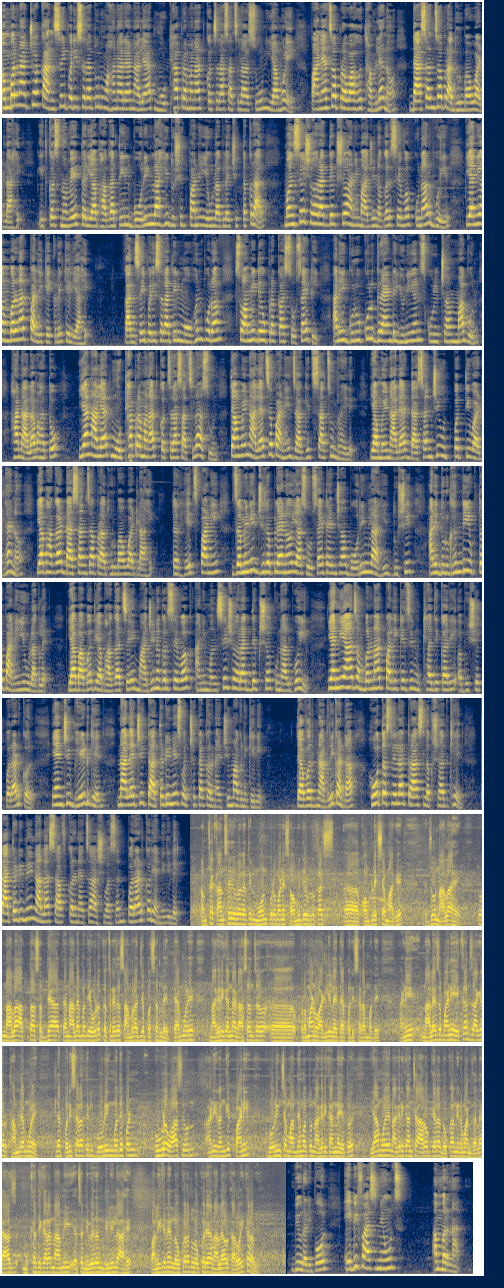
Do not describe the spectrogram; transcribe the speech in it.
अंबरनाथच्या कांसई परिसरातून वाहणाऱ्या नाल्यात मोठ्या प्रमाणात कचरा साचला असून यामुळे पाण्याचा प्रवाह थांबल्यानं डासांचा प्रादुर्भाव वाढला आहे. इतकंच नव्हे तर या भागातील बोरिंगलाही दूषित पाणी येऊ लागल्याची तक्रार मनसे शहराध्यक्ष आणि माजी नगरसेवक कुणाल भोईर यांनी अंबरनाथ पालिकेकडे केली आहे. कांसई परिसरातील मोहनपुरम स्वामी देवप्रकाश सोसायटी आणि गुरुकुल ग्रँड युनियन स्कूलच्या मागून हा नाला वाहतो. या नाल्यात मोठ्या प्रमाणात कचरा साचला असून त्यामुळे नाल्याचं पाणी जागीत साचून राहिले. यामुळे नाल्यात डासांची उत्पत्ती वाढल्यानं या भागात डासांचा प्रादुर्भाव वाढला आहे. तर हेच पाणी जमिनीत झिरपल्यानं या सोसायट्यांच्या बोरिंगलाही दूषित आणि दुर्गंधीयुक्त पाणी येऊ लागलंय. याबाबत या भागाचे माजी नगरसेवक आणि मनसे शहराध्यक्ष कुणाल भोईर यांनी आज अंबरनाथ पालिकेचे मुख्याधिकारी अभिषेक पराडकर यांची भेट घेत नाल्याची तातडीने स्वच्छता करण्याची मागणी केली. त्यावर नागरिकांना होत असलेला त्रास लक्षात घेत तातडीने नाला साफ करण्याचं आश्वासन पराडकर यांनी दिले. आमच्या कांसा विभागातील मोहनपुरम आणि स्वामीदेव प्रकाश कॉम्प्लेक्सच्या मागे जो नाला आहे तो नाला आत्ता सध्या त्या नाल्यामध्ये एवढं कचऱ्याचं साम्राज्य पसरलं आहे त्यामुळे नागरिकांना डासांचं प्रमाण वाढलेलं आहे त्या परिसरामध्ये. आणि नाल्याचं पाणी एकाच जागेवर थांबल्यामुळे त्या परिसरातील बोरिंगमध्ये पण उग्र वास येऊन आणि रंगीत पाणी बोरिंगच्या माध्यमातून नागरिकांना येतो आहे यामुळे नागरिकांच्या आरोग्याला धोका निर्माण झाला आहे आज मुख्याधिकाऱ्यांना आम्ही याचं निवेदन दिलेलं आहे. पालिकेने लवकरात लवकर या नाल्यावर कारवाई करावी. Bureau report AB fast news Ambernath.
